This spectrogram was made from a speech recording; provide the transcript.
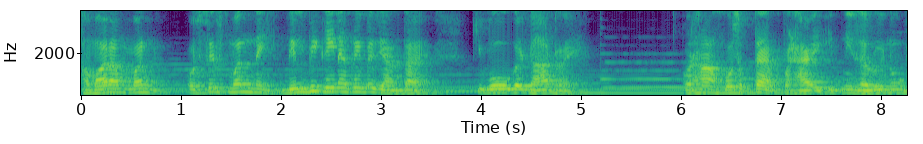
हमारा मन और सिर्फ़ मन नहीं, दिल भी कहीं ना कहीं पे जानता है कि वो अगर डांट रहे और हाँ हो सकता है पढ़ाई इतनी ज़रूरी न हो।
